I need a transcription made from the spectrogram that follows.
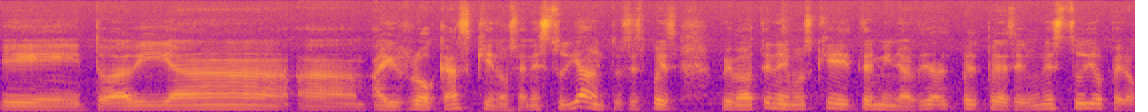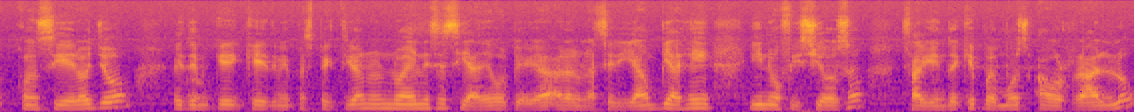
Eh, todavía ah, hay rocas que no se han estudiado, entonces pues primero tenemos que terminar de pues, pues, hacer un estudio, pero considero yo que, que de mi perspectiva no, no hay necesidad de volver a la luna. Sería un viaje inoficioso, sabiendo que podemos ahorrarlo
